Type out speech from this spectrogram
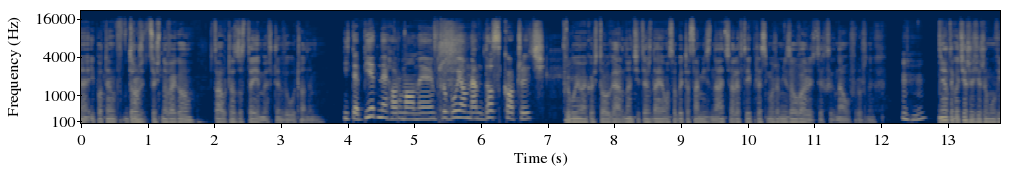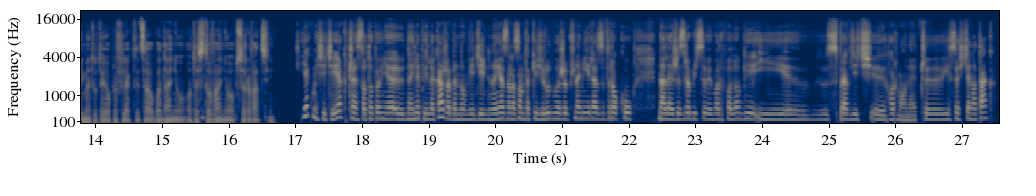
e, i potem wdrożyć coś nowego, cały czas zostajemy w tym wyuczonym. I te biedne hormony próbują nam doskoczyć. Próbują jakoś to ogarnąć i też dają sobie czasami znać, ale w tej presji możemy nie zauważyć tych sygnałów różnych. Mhm. Ja dlatego cieszę się, że mówimy tutaj o profilaktyce, o badaniu, o testowaniu, o obserwacji. Jak myślicie, jak często, to pewnie y, najlepiej lekarze będą wiedzieli. No ja znalazłam takie źródło, że przynajmniej raz w roku należy zrobić sobie morfologię i y, sprawdzić y, hormony. Czy jesteście na tak?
